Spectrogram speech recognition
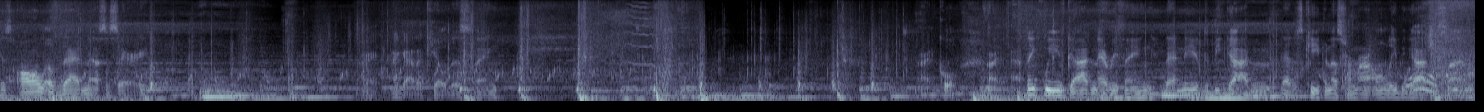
Is all of that necessary? Alright, I gotta kill this think we've gotten everything that needed to be gotten that is keeping us from our only begotten son,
